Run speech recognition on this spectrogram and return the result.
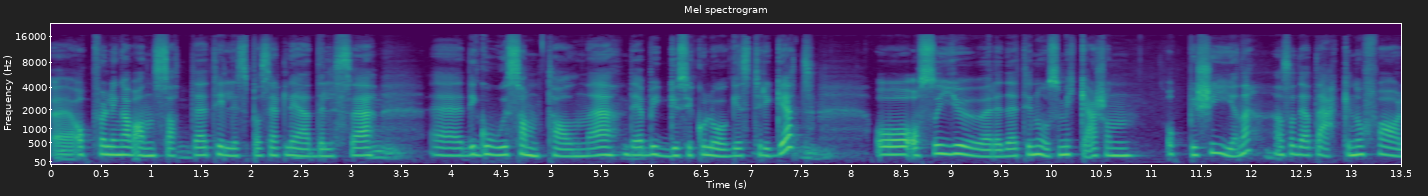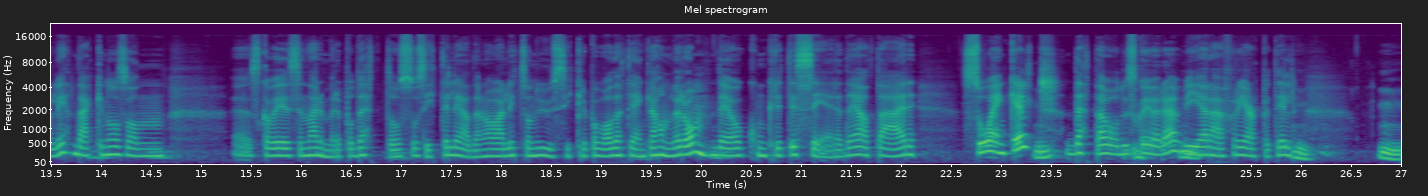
eh, oppfølging av ansatte, tillitsbasert ledelse, eh, de gode samtalene, det å bygge psykologisk trygghet. Og også gjøre det til noe som ikke er sånn oppi skyene. Altså det at det er ikke noe farlig. Det er ikke noe sånn eh, skal vi se nærmere på dette, og så sitter lederne og er litt sånn usikre på hva dette egentlig handler om. Det å konkretisere det, at det er så enkelt. Mm. Dette er hva du skal gjøre. Vi er her for å hjelpe til. Mm. Mm.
